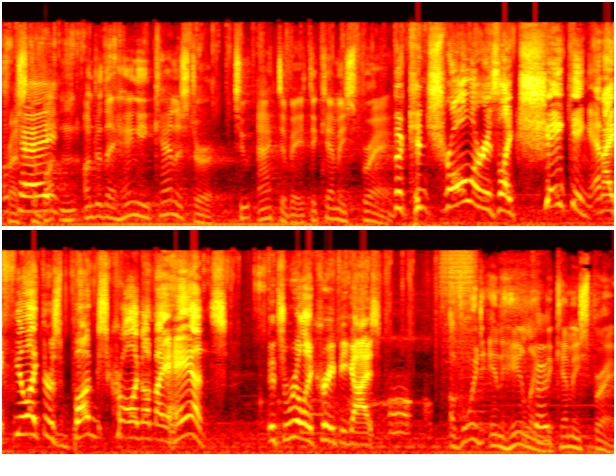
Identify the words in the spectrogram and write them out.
Press Okay. the button under the hanging canister to activate the chemi spray. The controller is like shaking, and I feel like there's bugs crawling on my hands. It's really creepy, guys. Avoid inhaling the chemi spray.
